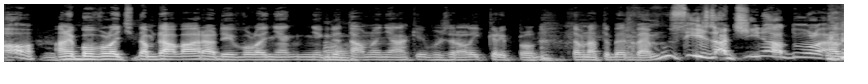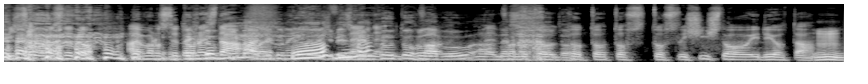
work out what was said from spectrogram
ho! A nebo vole, ti tam dává rady, vole, něk, někde No. tamhle nějaký ožralý kripl, tam na tebe řve, musíš začínat, vole, a víš co, ono se to, ale ono se to tak nezdá, ale... jako to, že bys ne, zvednul tu hlavu a ne, ono neslyšel to, to, to, to, to, slyšíš toho idiota, Hmm.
